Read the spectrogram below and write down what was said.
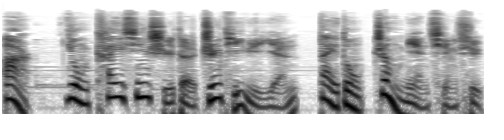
二，用开心时的肢体语言带动正面情绪。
